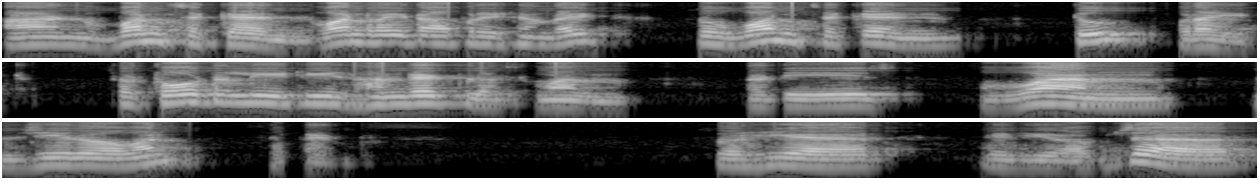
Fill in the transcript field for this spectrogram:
and 1 second, one write operation, right? So 1 second to write. So totally it is 100 plus 1, that is 101 seconds. So here if you observe,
